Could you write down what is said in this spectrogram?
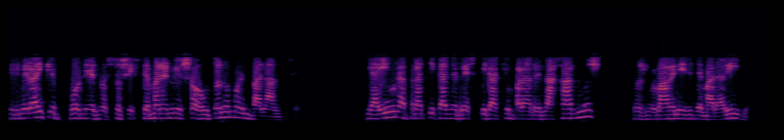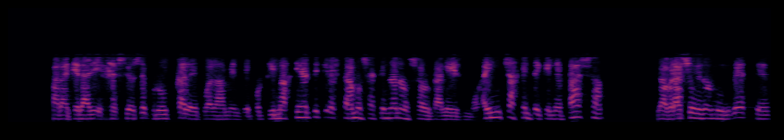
Primero hay que poner nuestro sistema nervioso autónomo en balance. Y ahí una práctica de respiración para relajarnos nos va a venir de maravilla para que la digestión se produzca adecuadamente. Porque imagínate que lo estamos haciendo a nuestro organismo. Hay mucha gente que le pasa, lo habrás oído mil veces,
